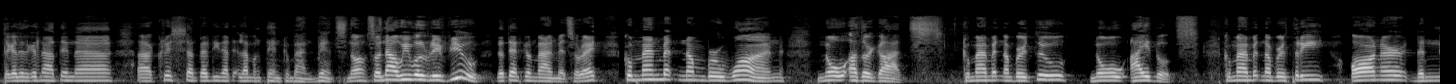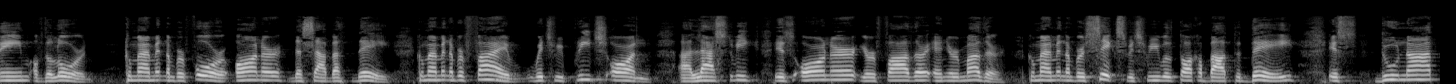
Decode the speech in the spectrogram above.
Tagal-tagal natin na uh, Christian, pero hindi natin alam ang Ten Commandments, no? So now we will review the Ten Commandments, alright? Commandment number one, no other gods. Commandment number two, no idols. Commandment number three, honor the name of the Lord. Commandment number four, honor the Sabbath day. Commandment number five, which we preached on uh, last week, is honor your father and your mother. Commandment number six, which we will talk about today, is do not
